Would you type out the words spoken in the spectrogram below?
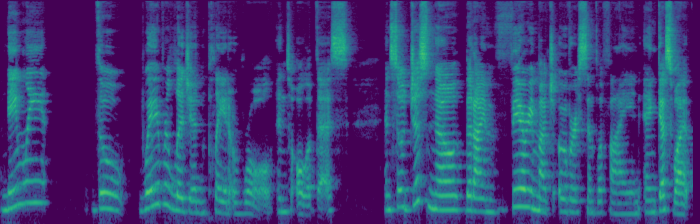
namely, the way religion played a role into all of this. And so just know that I'm very much oversimplifying. And guess what?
